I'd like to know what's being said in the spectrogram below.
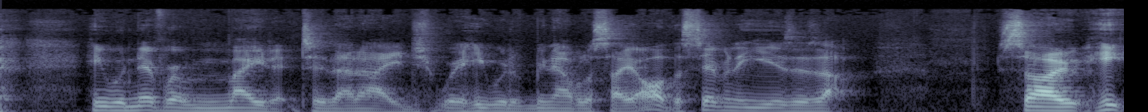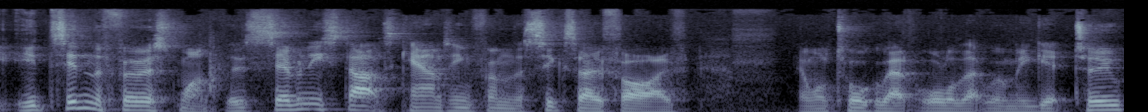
he would never have made it to that age where he would have been able to say, Oh, the 70 years is up. So he, it's in the first one. The 70 starts counting from the 605, and we'll talk about all of that when we get to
